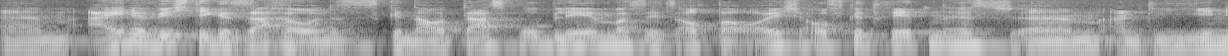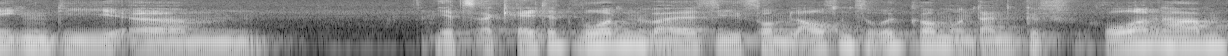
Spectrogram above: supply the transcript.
Ähm, eine wichtige Sache, und das ist genau das Problem, was jetzt auch bei euch aufgetreten ist, ähm, an diejenigen, die ähm, jetzt erkältet wurden, weil sie vom Laufen zurückkommen und dann gefroren haben,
